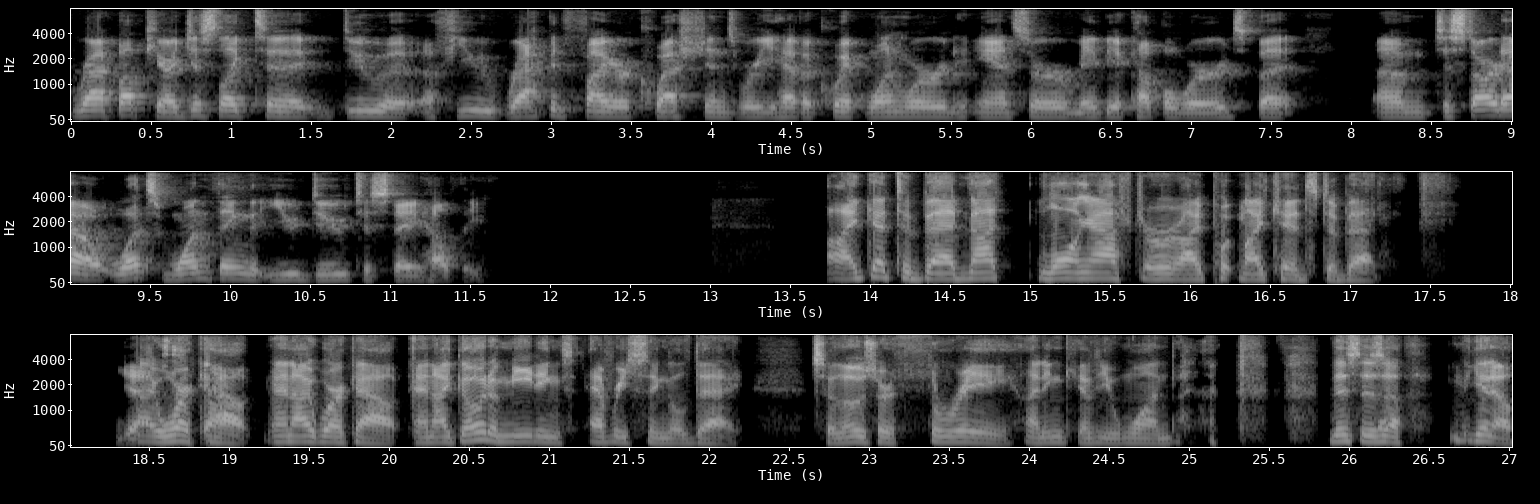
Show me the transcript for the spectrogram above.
wrap up here, I'd just like to do a, a, few rapid fire questions where you have a quick one word answer, maybe a couple words. But um, to start out, what's one thing that you do to stay healthy? I get to bed not long after I put my kids to bed. Yes. I work out and I work out and I go to meetings every single day. So those are three. I didn't give you one. this is a, you know,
